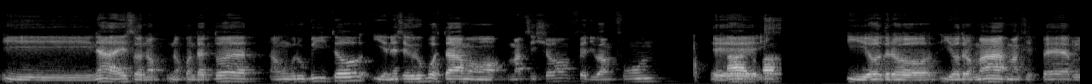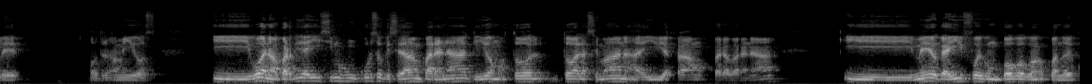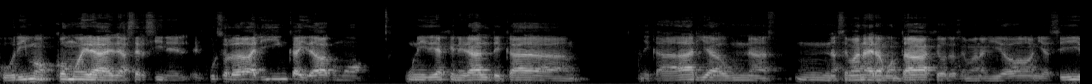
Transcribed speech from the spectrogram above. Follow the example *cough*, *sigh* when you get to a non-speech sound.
y nada, eso, nos, contactó a, un grupito y en ese grupo estábamos Maxi Schoenfeld, Iván Fun eh, ah, y, otros, y otros más, Maxi Sperle, otros amigos. Y bueno, a partir de ahí hicimos un curso que se daba en Paraná, que íbamos todas las semanas, ahí viajábamos para Paraná. Y medio que ahí fue un poco cuando descubrimos cómo era el hacer cine. El, curso lo daba el Inca y daba como una idea general de cada, de cada área. Una, una semana era montaje, otra semana guion y así.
